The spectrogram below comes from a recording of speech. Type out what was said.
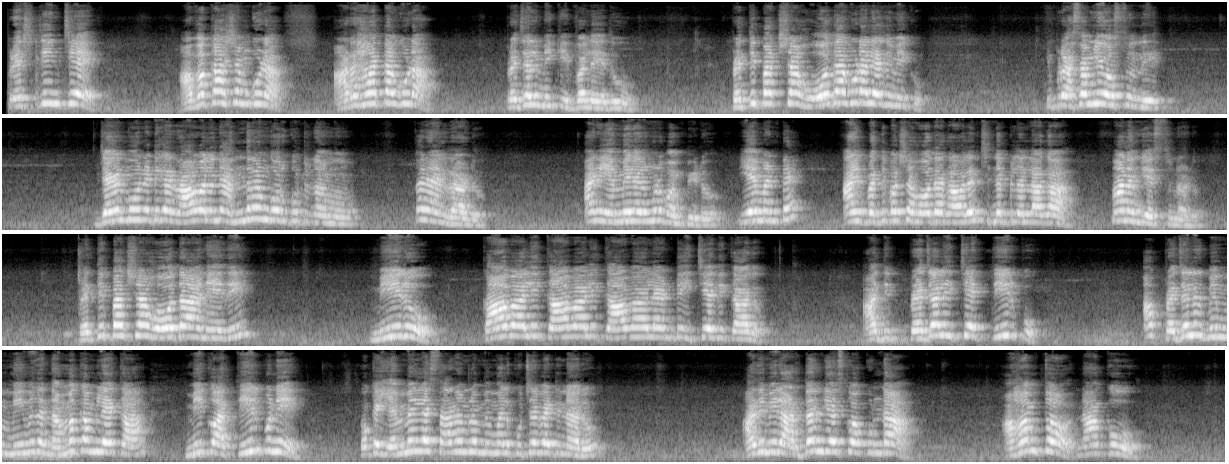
ప్రశ్నించే అవకాశం కూడా అర్హత కూడా ప్రజలు మీకు ఇవ్వలేదు. ప్రతిపక్ష హోదా కూడా లేదు మీకు. ఇప్పుడు అసెంబ్లీ వస్తుంది. జగన్మోహన్ రెడ్డి గారు రావాలని అందరం కోరుకుంటున్నాము కానీ ఆయన రాడు. ఆయన ఎమ్మెల్యేలను కూడా పంపిడు. ఏమంటే ఆయన ప్రతిపక్ష హోదా కావాలని చిన్నపిల్లల్లాగా మానం చేస్తున్నాడు. ప్రతిపక్ష హోదా అనేది మీరు కావాలి కావాలి కావాలి అంటే ఇచ్చేది కాదు. అది ప్రజలు ఇచ్చే తీర్పు. ఆ ప్రజలు మీ- మీద నమ్మకం లేక మీకు ఆ తీర్పుని ఒక ఎమ్మెల్యే స్థానంలో మిమ్మల్ని కూర్చోబెట్టినారు. అది మీరు అర్థం చేసుకోకుండా అహంతో నాకు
